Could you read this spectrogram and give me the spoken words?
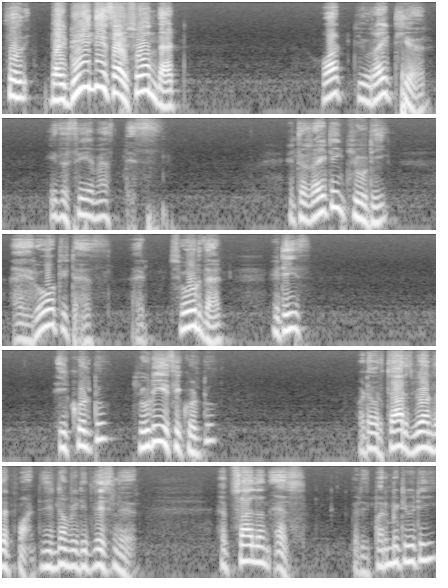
So, by doing this I have shown that what you write here is the same as this. Instead of writing q d, I wrote it as I showed that it is equal to q d is equal to whatever charge beyond that point, is not depletion layer epsilon s that is permittivity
